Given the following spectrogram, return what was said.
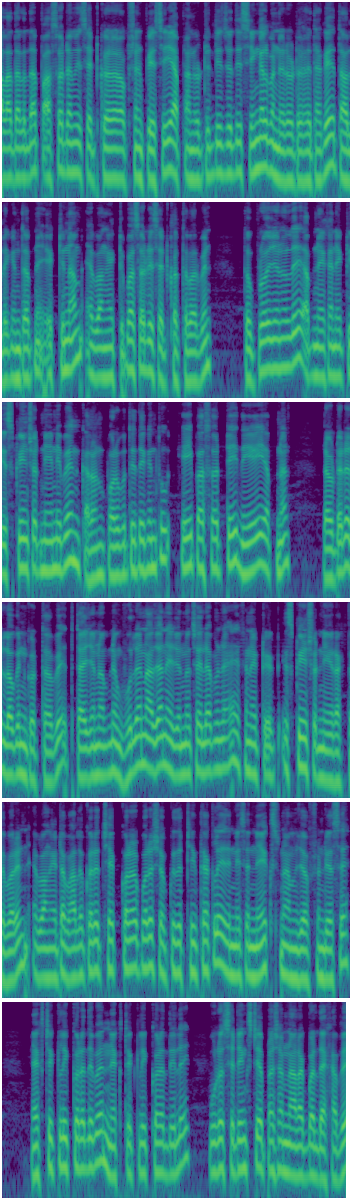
আলাদা আলাদা পাসওয়ার্ড আমি সেট করার অপশন পেয়েছি। আপনার ওটাটি যদি সিঙ্গেল ব্যান্ডের ওটা হয়ে থাকে, তাহলে কিন্তু আপনি একটি নাম এবং একটি পাসওয়ার্ডই সেট করতে পারবেন। তো প্রয়োজন হলে আপনি এখানে একটি স্ক্রিনশট নিয়ে নেবেন, কারণ পরবর্তীতে কিন্তু এই পাসওয়ার্ডটি দিয়েই আপনার রাউটারে লগ ইন করতে হবে। তাই জন্য আপনি ভুলে না যান এই জন্য চাইলে আপনি এখানে একটু স্ক্রিনশট নিয়ে রাখতে পারেন এবং এটা ভালো করে চেক করার পরে সব কিছু ঠিক থাকলে নিচে নেক্সট নাম যে অপশনটি আছে নেক্সটে ক্লিক করে দেবেন। নেক্সটে ক্লিক করে দিলেই পুরো সেটিংসটি আপনার সামনে আরেকবার দেখাবে।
